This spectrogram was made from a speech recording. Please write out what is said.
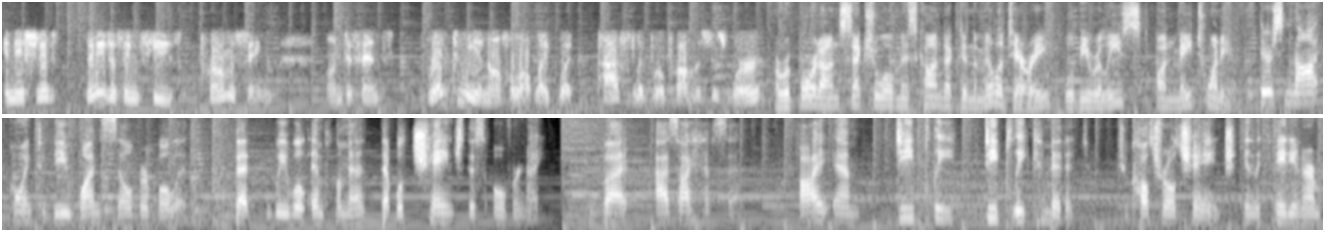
initiatives. Many of the things he's promising on defense read to me an awful lot like what past Liberal promises were. A report on sexual misconduct in the military will be released on May 20th. There's not going to be one silver bullet that we will implement that will change this overnight. But as I have said, I am deeply, deeply committed to cultural change in the Canadian Armed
